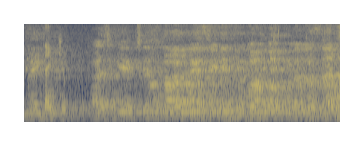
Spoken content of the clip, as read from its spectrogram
ರಾಜಕೀಯ ಕ್ಷೇತ್ರದಲ್ಲಿ ಸಿಡಿ ತುಂಬಾ ಪಾಪುಲರ್ ಸರ್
